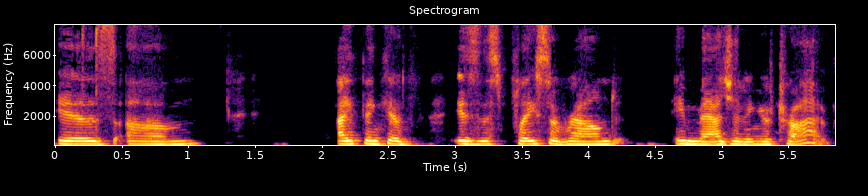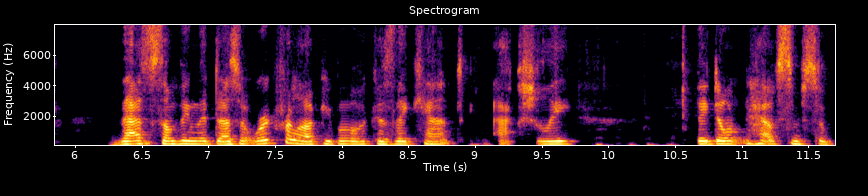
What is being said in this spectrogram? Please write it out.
is um i think of is this place around imagining your tribe. That's something that doesn't work for a lot of people because they can't actually they don't have some su-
